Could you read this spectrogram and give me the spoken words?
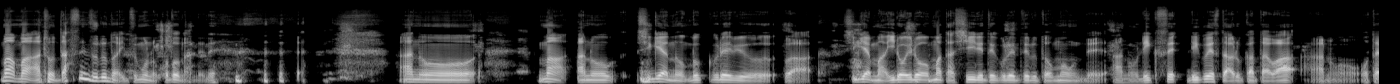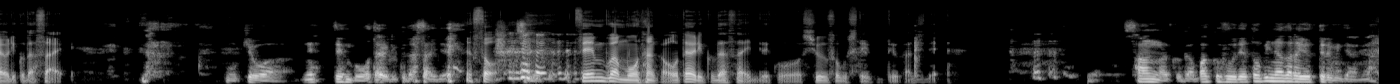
まあまあ、あの、脱線するのはいつものことなんでね。あのーまあ、あの、シゲアのブックレビューは、シゲアまあいろいろまた仕入れてくれてると思うんで、あの、リクセ、リクエストある方は、あの、お便りください。もう今日はね、全部お便りくださいで。そう。全部はもうなんかお便りくださいで、こう、収束していくっていう感じで。山岳が爆風で飛びながら言ってるみたいな。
